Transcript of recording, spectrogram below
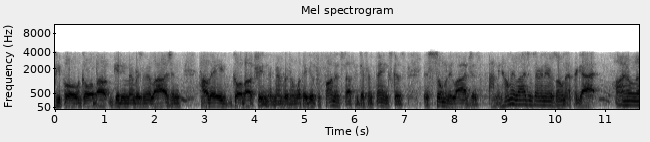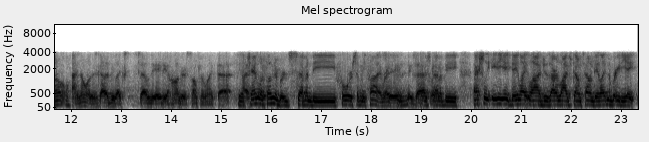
people go about getting members in their lodge and how they go about treating their members and what they do for fun and stuff and different things because there's so many lodges. I mean, how many lodges are in Arizona? I forgot. I don't know. I know there's got to be like 70, 80, 100, something like that. Yeah, Chandler Thunderbird's 74, 75, right? See, And exactly. got to be actually 88 Daylight Lodge is our lodge downtown, Daylight number 88.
